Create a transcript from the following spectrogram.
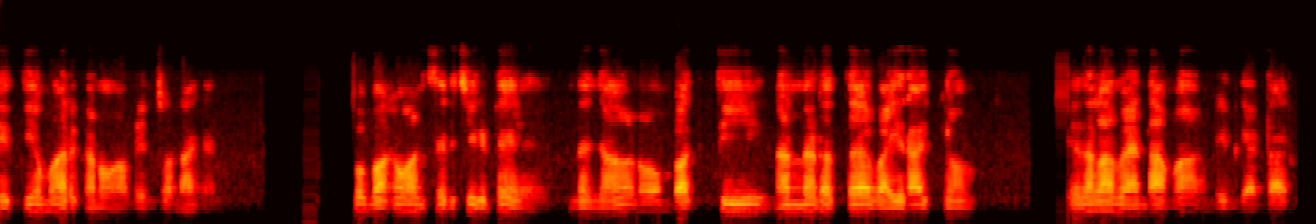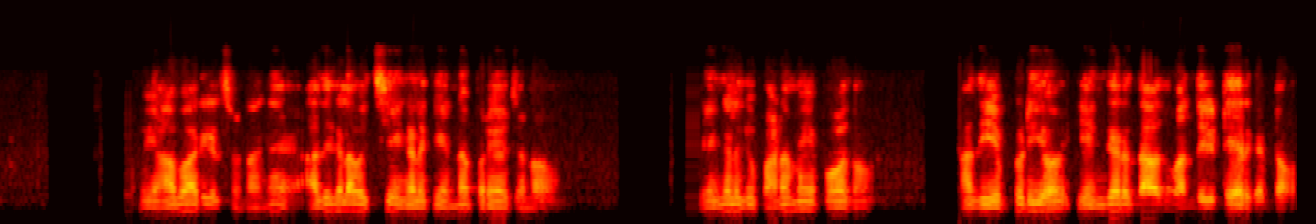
நித்தியமா இருக்கணும் அப்படின்னு சொன்னாங்க. இப்போ பகவான் சிரிச்சுக்கிட்டு இந்த ஞானம் பக்தி நன்னடத்தை வைராக்கியம் இதெல்லாம் வேண்டாமா? அப்படின்னு கேட்டார். வியாபாரிகள் சொன்னாங்க அதுகளை வச்சு எங்களுக்கு என்ன பிரயோஜனம்? எங்களுக்கு பணமே போதும். அது எப்படியோ எங்க இருந்தாவது வந்துகிட்டே இருக்கட்டும்.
